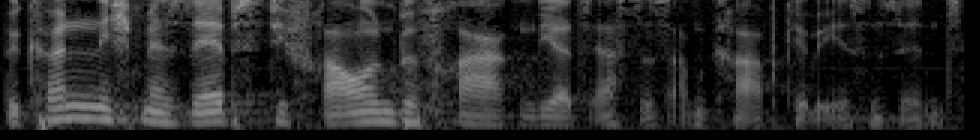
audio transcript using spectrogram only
Wir können nicht mehr selbst die Frauen befragen, die als erstes am Grab gewesen sind.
